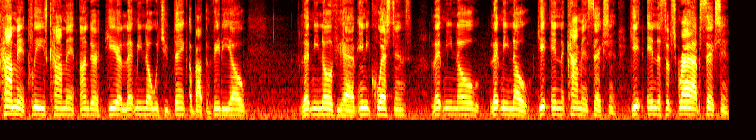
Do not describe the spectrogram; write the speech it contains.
Comment, please comment under here. Let me know what you think about the video. Let me know if you have any questions. Let me know. Let me know. Get in the comment section. Get in the subscribe section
